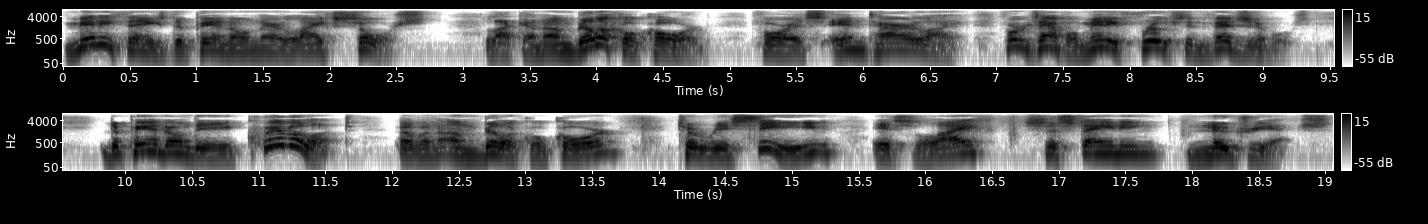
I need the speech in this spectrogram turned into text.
Many things depend on their life source, like an umbilical cord for its entire life. For example, many fruits and vegetables depend on the equivalent of an umbilical cord to receive its life sustaining nutrients.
